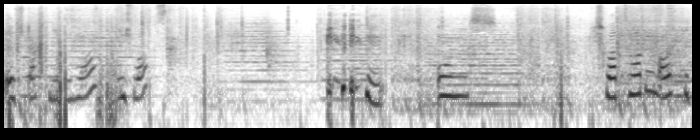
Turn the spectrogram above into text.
äh, stacheligen Haar in schwarz. Und schwarze Haken im Outfit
